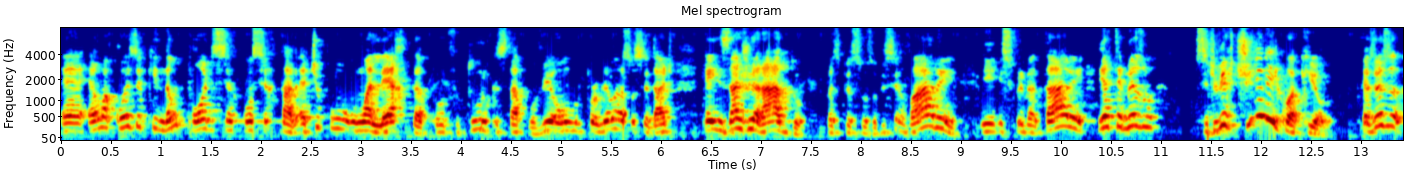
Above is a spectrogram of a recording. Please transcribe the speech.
é, é uma coisa que não pode ser consertada. É tipo um alerta para o futuro que está por vir, ou um problema na sociedade que é exagerado para as pessoas observarem e experimentarem e até mesmo se divertirem com aquilo. Porque às vezes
